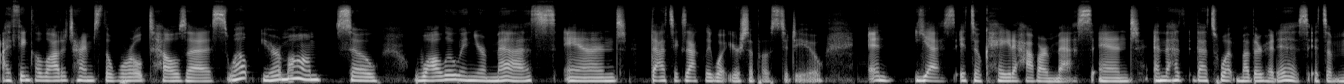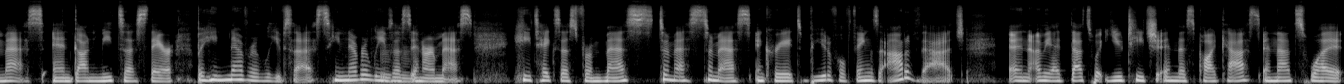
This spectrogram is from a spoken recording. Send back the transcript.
I think a lot of times the world tells us, well, you're a mom, so wallow in your mess. And that's exactly what you're supposed to do. And yes, it's okay to have our mess. And and that that's what motherhood is. It's a mess and God meets us there, but he never leaves us. He never leaves mm-hmm. us in our mess. He takes us from mess to mess to mess and creates beautiful things out of that. And I mean, I, that's what you teach in this podcast and that's what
